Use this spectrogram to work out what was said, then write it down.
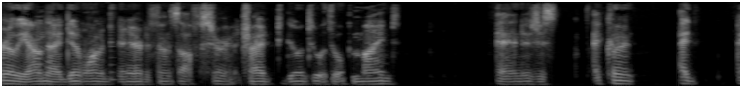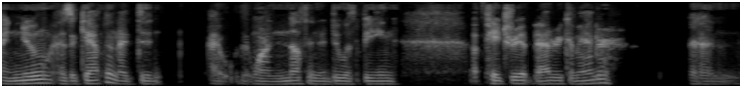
early on that I didn't want to be an air defense officer. I tried to go into it with an open mind, and it just I couldn't. I I knew as a captain I didn't. I wanted nothing to do with being a Patriot battery commander, and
